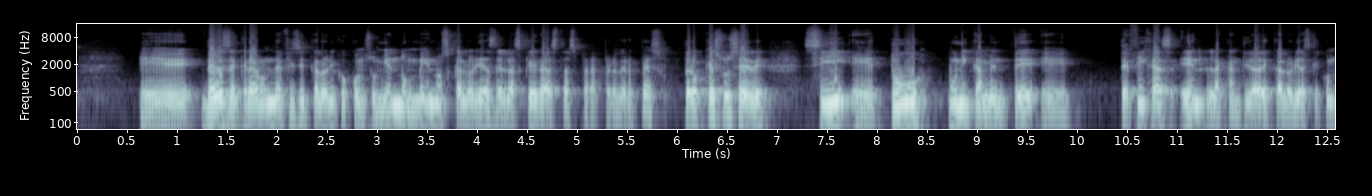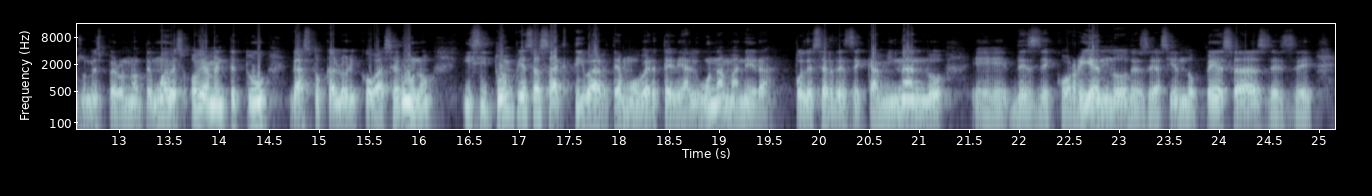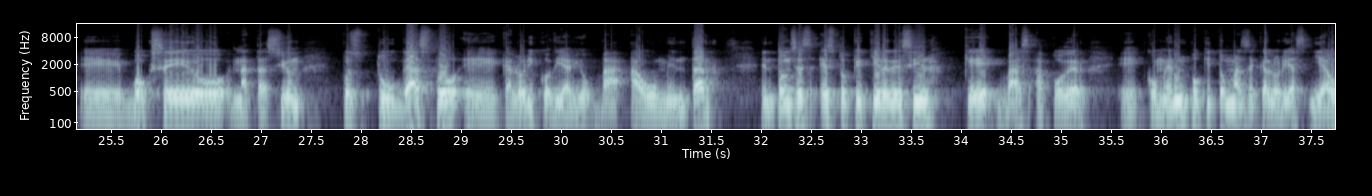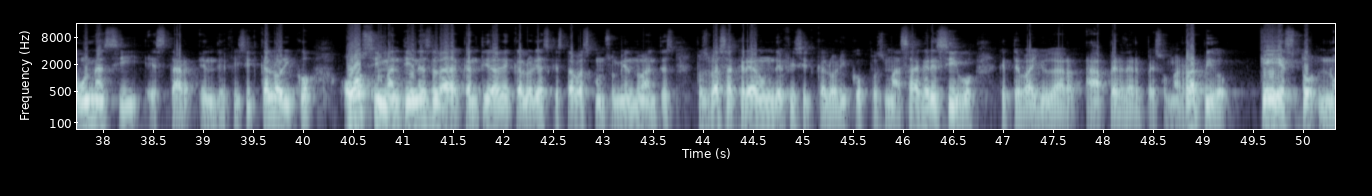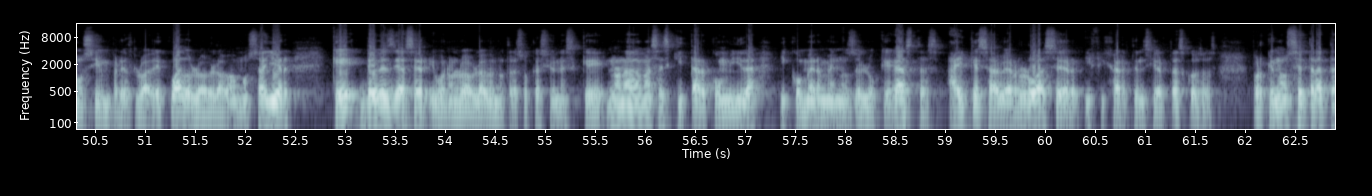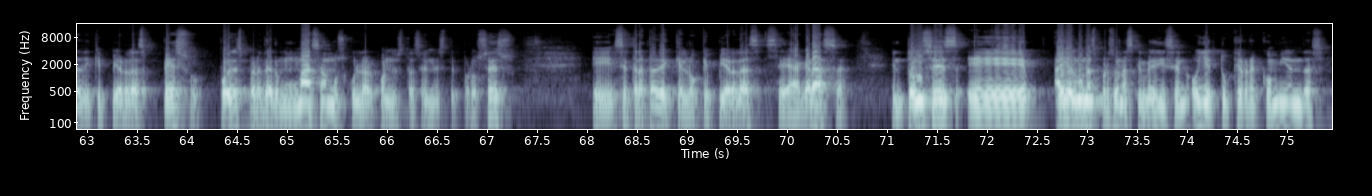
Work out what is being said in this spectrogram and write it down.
Eh, debes de crear un déficit calórico consumiendo menos calorías de las que gastas para perder peso. Pero ¿qué sucede si eh, tú únicamente eh, te fijas en la cantidad de calorías que consumes pero no te mueves? Obviamente tu gasto calórico va a ser uno y si tú empiezas a activarte, a moverte de alguna manera, puede ser desde caminando, desde corriendo, desde haciendo pesas, desde boxeo, natación, pues tu gasto eh, calórico diario va a aumentar. Entonces, ¿esto qué quiere decir? Que vas a poder eh, comer un poquito más de calorías y aún así estar en déficit calórico o si mantienes la cantidad de calorías que estabas consumiendo antes, pues vas a crear un déficit calórico pues más agresivo que te va a ayudar a perder peso más rápido que esto no siempre es lo adecuado, lo hablábamos ayer, que debes de hacer, y bueno, lo he hablado en otras ocasiones, que no nada más es quitar comida y comer menos de lo que gastas, hay que saberlo hacer y fijarte en ciertas cosas, porque no se trata de que pierdas peso, puedes perder masa muscular cuando estás en este proceso, eh, se trata de que lo que pierdas sea grasa. Entonces, eh, hay algunas personas que me dicen, oye, ¿tú qué recomiendas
